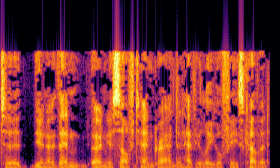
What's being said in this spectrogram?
to, you know, then earn yourself 10 grand and have your legal fees covered.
